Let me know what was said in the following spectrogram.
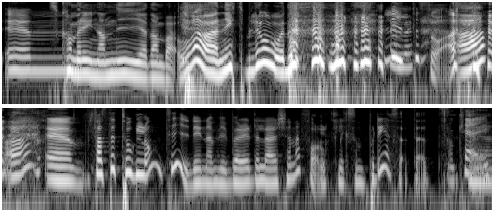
ehm, Så kommer det in någon ny och de bara åh, nytt blod! lite så. ja. Eh, fast det tog lång tid innan vi började lära känna folk liksom på det sättet. Okej. Eh,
